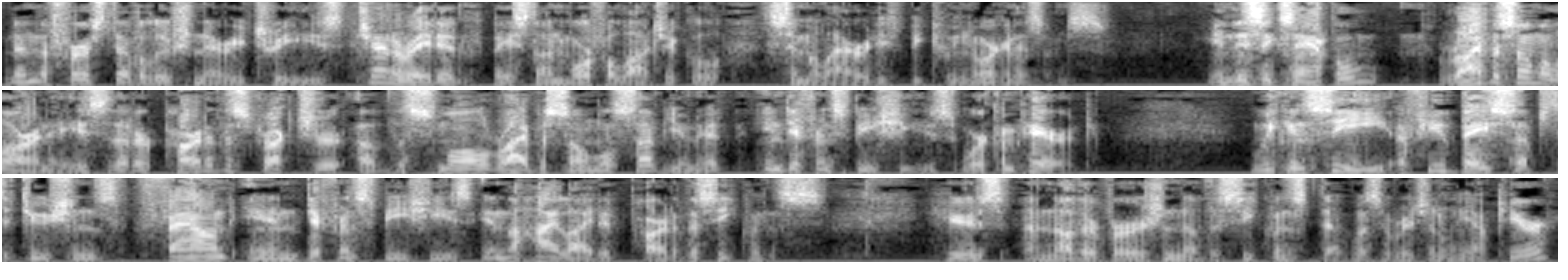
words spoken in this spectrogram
than the first evolutionary trees generated based on morphological similarities between organisms. In this example, ribosomal RNAs that are part of the structure of the small ribosomal subunit in different species were compared we can see a few base substitutions found in different species in the highlighted part of the sequence. Here's another version of the sequence that was originally up here.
